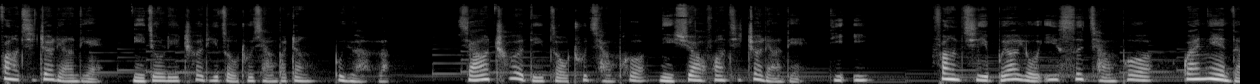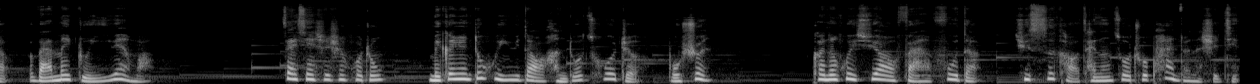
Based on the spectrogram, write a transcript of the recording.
放弃这两点，你就离彻底走出强迫症不远了。想要彻底走出强迫，你需要放弃这两点。第一，放弃不要有一丝强迫观念的完美主义愿望。在现实生活中，每个人都会遇到很多挫折、不顺，可能会需要反复的去思考才能做出判断的事情。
